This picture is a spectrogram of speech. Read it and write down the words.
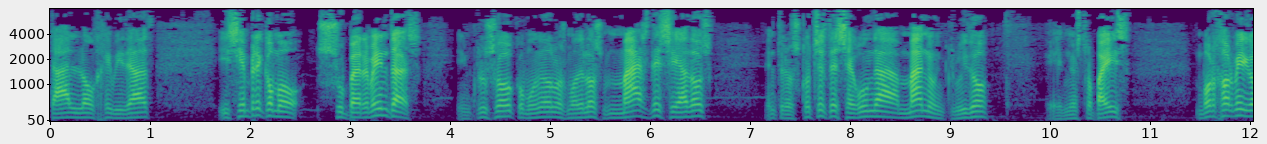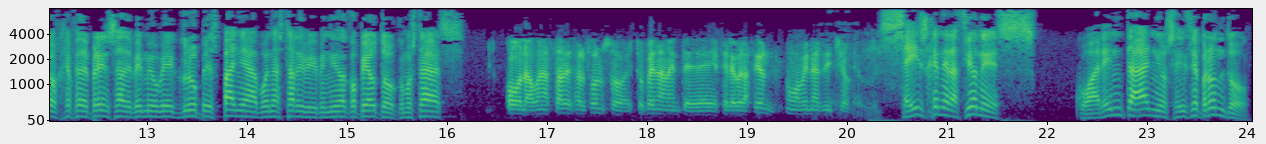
tal longevidad y siempre como superventas, incluso como uno de los modelos más deseados entre los coches de segunda mano, incluido en nuestro país. Borja Hormigo, jefe de prensa de BMW Group España. Buenas tardes, bienvenido a Copiauto. ¿Cómo estás? Hola, buenas tardes, Alfonso. Estupendamente, de celebración, como bien has dicho. Seis generaciones, 40 años, se dice pronto.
